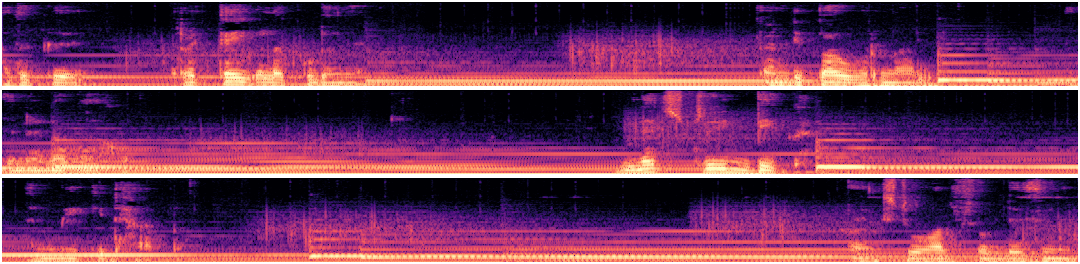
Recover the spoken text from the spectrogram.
அதுக்கு ரெக்கைகளை கொடுங்க. கண்டிப்பாக ஒரு நாள் இது நினைவா let's dream big and make it happen. Thanks to all for listening.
